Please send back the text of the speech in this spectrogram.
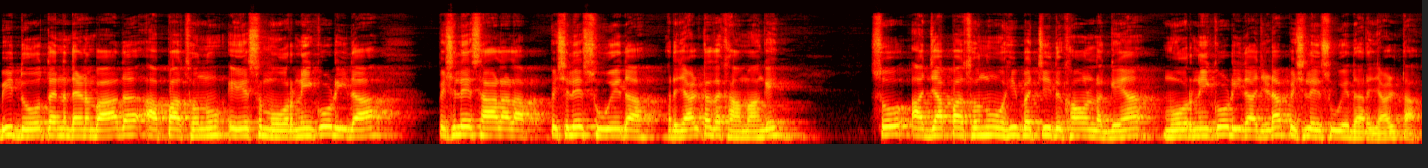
ਵੀ 2-3 ਦਿਨ ਬਾਅਦ ਆਪਾਂ ਤੁਹਾਨੂੰ ਇਸ ਮੋਰਨੀ ਘੋੜੀ ਦਾ ਪਿਛਲੇ ਸਾਲ ਵਾਲਾ, ਪਿਛਲੇ ਸੂਏ ਦਾ ਰਿਜ਼ਲਟ ਦਿਖਾਵਾਂਗੇ। ਸੋ ਅੱਜ ਆਪਾਂ ਤੁਹਾਨੂੰ ਉਹੀ ਬੱਚੀ ਦਿਖਾਉਣ ਲੱਗੇ ਆ ਮੋਰਨੀ ਘੋੜੀ ਦਾ ਜਿਹੜਾ ਪਿਛਲੇ ਸੂਏ ਦਾ ਰਿਜ਼ਲਟ ਆ।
